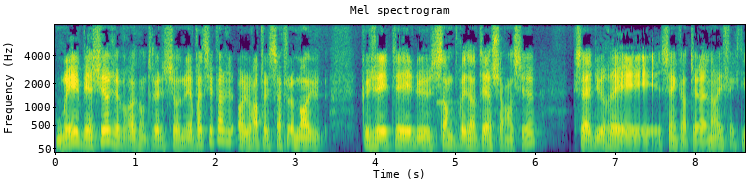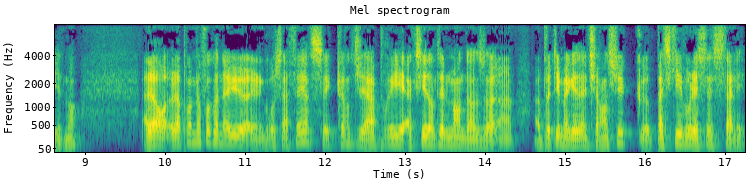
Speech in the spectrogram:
Oui, bien sûr, je vais vous raconter le souvenir principal. Je rappelle simplement que j'ai été élu sans me présenter à Charancieux, que ça a duré 51 ans, effectivement. Alors, la première fois qu'on a eu une grosse affaire, c'est quand j'ai appris accidentellement dans un, un petit magasin de Charancieux que Pasquier voulait s'installer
